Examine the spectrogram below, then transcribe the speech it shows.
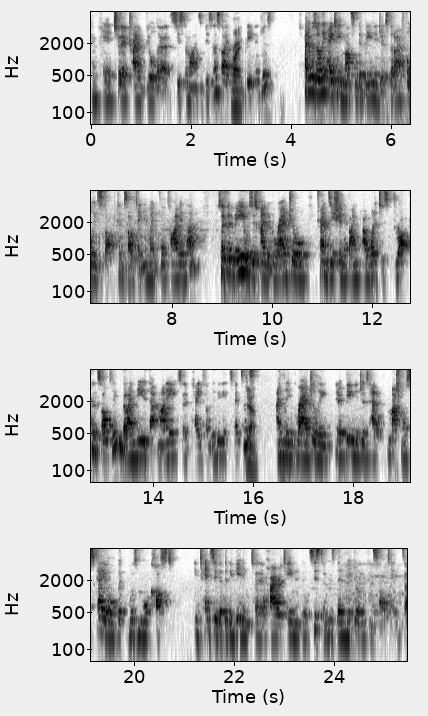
compared to trying to build a systemized business like Right. Bean Ninjas. And it was only 18 months into Bean Ninjas that I fully stopped consulting and went full time in that. So for me, it was just kind of a gradual transition. If I, I wanted to drop consulting, but I needed that money to pay for living expenses. Yeah. And then gradually, you know, Bean Ninjas had much more scale, but was more cost intensive at the beginning to hire a team and build systems than me doing consulting. So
